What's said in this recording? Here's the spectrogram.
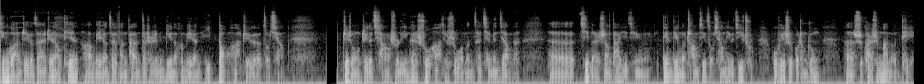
尽管这个在这两天啊美元在反弹，但是人民币呢和美元一道啊这个走强。这种这个强势的，应该说啊，就是我们在前面讲的，呃，基本上它已经奠定了长期走强的一个基础，无非是过程中，呃，是快是慢的问题。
